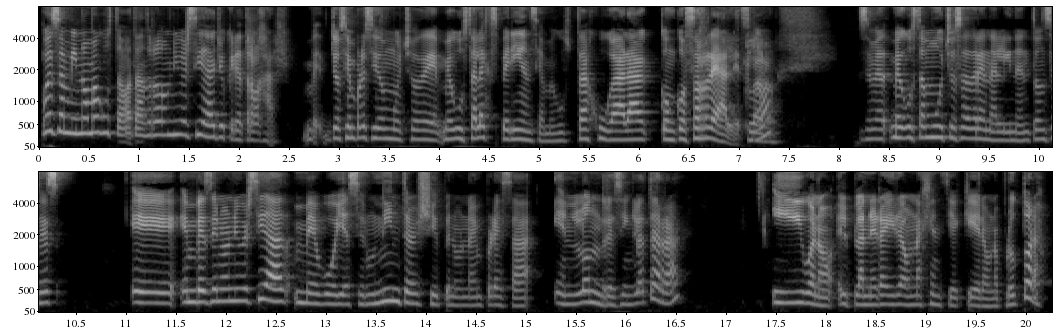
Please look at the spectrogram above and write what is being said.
pues a mí no me gustaba tanto la universidad, yo quería trabajar. Yo siempre he sido mucho de, me gusta la experiencia, me gusta jugar con cosas reales, ¿no? Me, gusta mucho esa adrenalina. Entonces, eh, en vez de una universidad, me voy a hacer un internship en una empresa en Londres, Inglaterra y bueno, el plan era ir a una agencia que era una productora.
